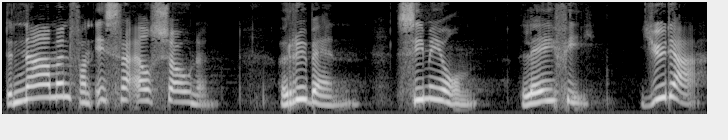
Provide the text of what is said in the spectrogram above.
De namen van Israëls zonen. Ruben, Simeon, Levi, Juda,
